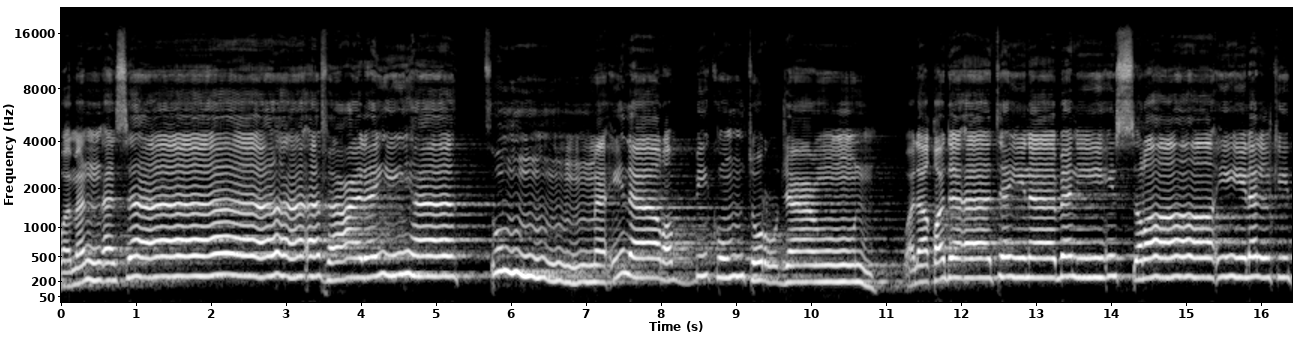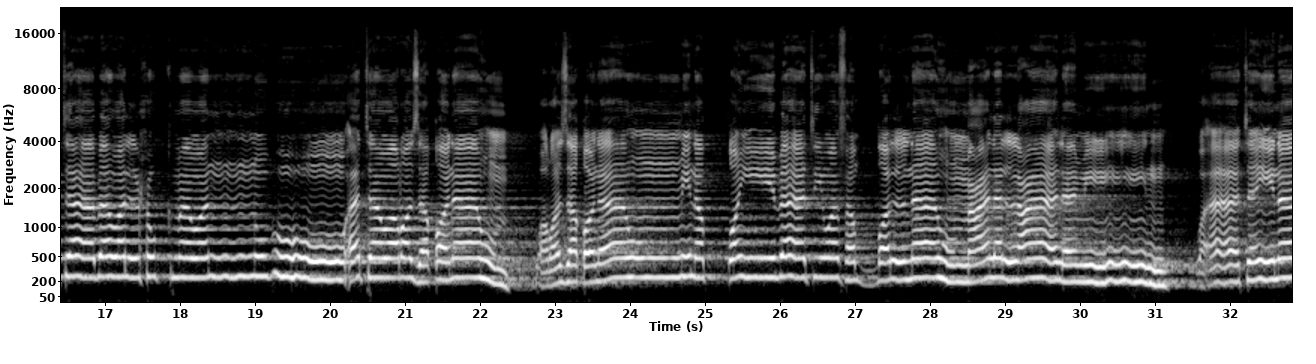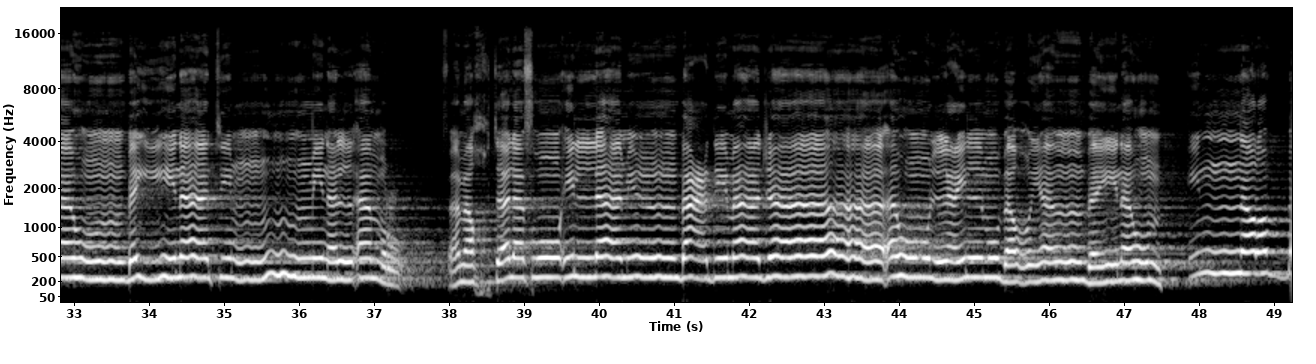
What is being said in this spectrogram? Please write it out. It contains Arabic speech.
ومن أساء فعليها ثم إلى ربكم ترجعون. ولقد آتينا بني إسرائيل الكتاب والحكم والنبوءة ورزقناهم ورزقناهم من الطيبات وفضلناهم على العالمين وآتيناهم بينات من الأمر فما اختلفوا إلا من بعد ما جاءهم العلم بغيا بينهم إن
